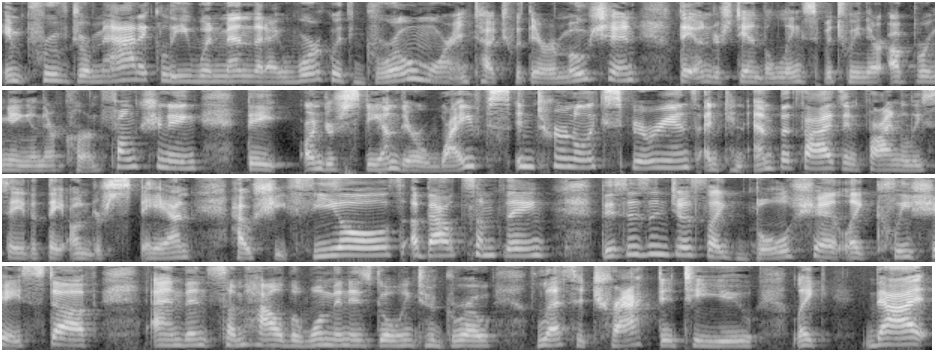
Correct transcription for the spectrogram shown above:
improve dramatically when men that I work with grow more in touch with their emotion. They understand the links between their upbringing and their current functioning. They understand their wife's internal experience and can empathize and finally say that they understand how she feels about something. This isn't just like bullshit, like cliche stuff and then somehow the woman is going to grow less attracted to you. Like that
